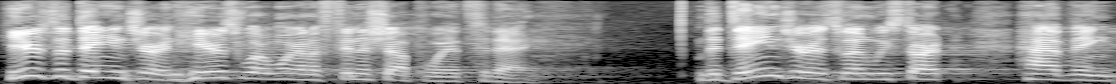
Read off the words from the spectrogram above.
here's the danger, and here's what we're going to finish up with today. The danger is when we start having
